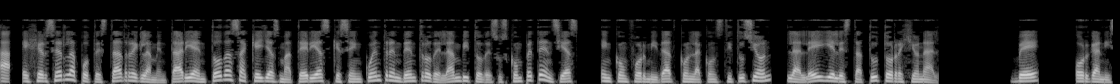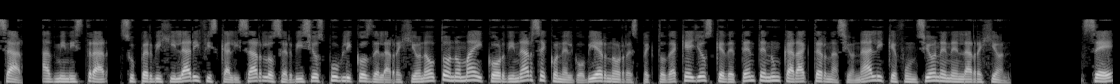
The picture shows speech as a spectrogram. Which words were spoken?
A. Ejercer la potestad reglamentaria en todas aquellas materias que se encuentren dentro del ámbito de sus competencias, en conformidad con la Constitución, la ley y el Estatuto regional. B organizar, administrar, supervigilar y fiscalizar los servicios públicos de la región autónoma y coordinarse con el gobierno respecto de aquellos que detenten un carácter nacional y que funcionen en la región. C.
